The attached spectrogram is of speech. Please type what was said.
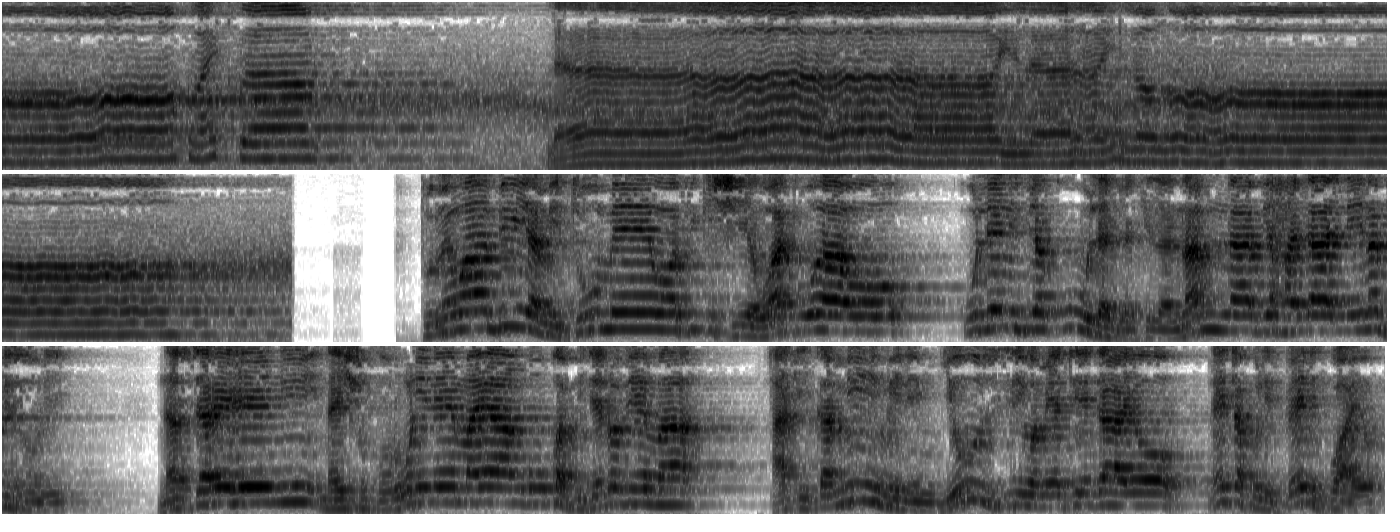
الله أكبر la ilaha illa Allah Tumewaambia mitume wafikishie watu wao kuleni vyakula vya kila namna vya halali na vizuri. Na stareheni na ishukuruni neema yangu kwa vitendo vyema. Hakika mimi ni mjuzi wa miatendayo na itakulipeni kwayo.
